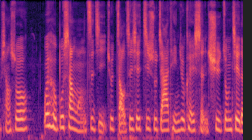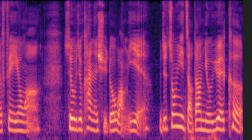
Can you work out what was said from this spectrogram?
想说。为何不上网自己就找这些寄宿家庭，就可以省去中介的费用啊？所以我就看了许多网页，我就终于找到纽约客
